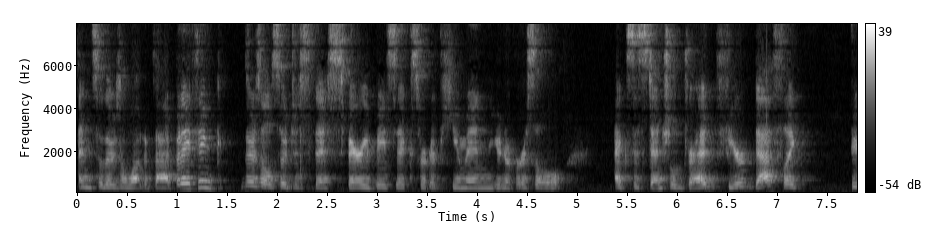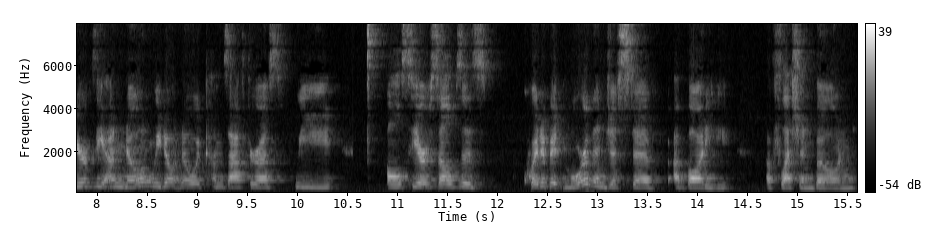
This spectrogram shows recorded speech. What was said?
And so there's a lot of that. But i think there's also just this very basic sort of human universal existential dread fear of death like fear of the unknown. We don't know what comes after us. We all see ourselves as quite a bit more than just a, a body of flesh and bone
